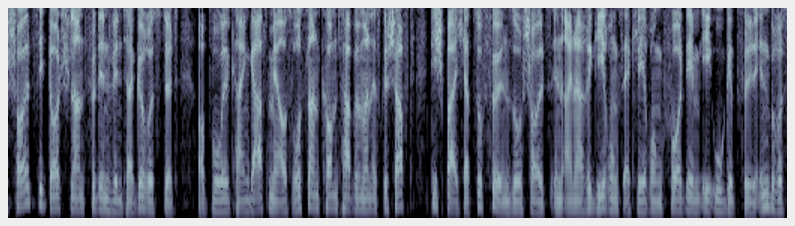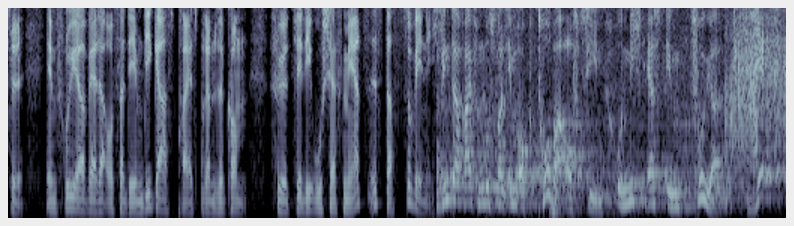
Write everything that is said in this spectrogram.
Scholz sieht Deutschland für den Winter gerüstet. Obwohl kein Gas mehr aus Russland kommt, habe man es geschafft, die Speicher zu füllen, so Scholz in einer Regierungserklärung vor dem EU-Gipfel in Brüssel. Im Frühjahr werde außerdem die Gaspreisbremse kommen. Für CDU-Chef Merz ist das zu wenig. Winterreifen muss man im Oktober aufziehen und nicht erst im Frühjahr. Jetzt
